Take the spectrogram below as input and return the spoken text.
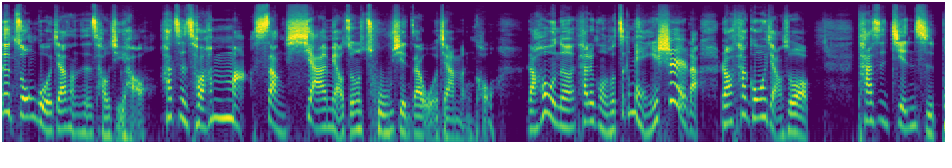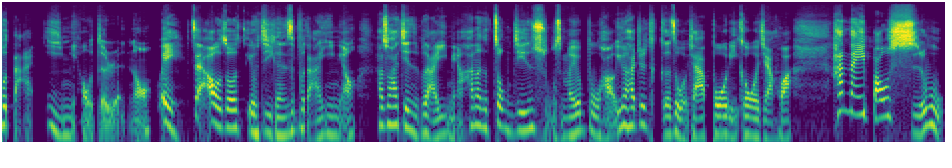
那中国家长真的超级好，他真的超，他马上下一秒钟就出现在我家门口，然后呢，他就跟我说这个没事的，然后他跟我讲说他是坚持不打疫苗的人哦，诶，在澳洲有几个人是不打疫苗，他说他坚持不打疫苗，他那个重金属什么又不好，因为他就隔着我家玻璃跟我讲话，他那一包食物。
